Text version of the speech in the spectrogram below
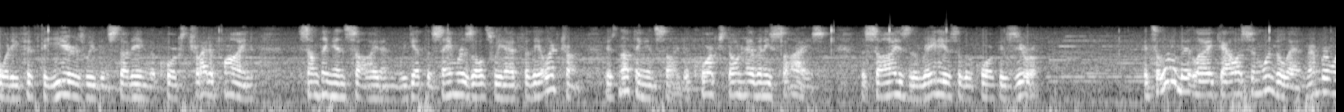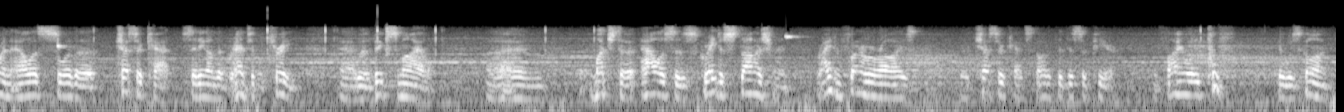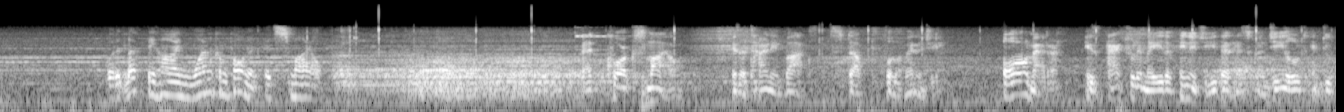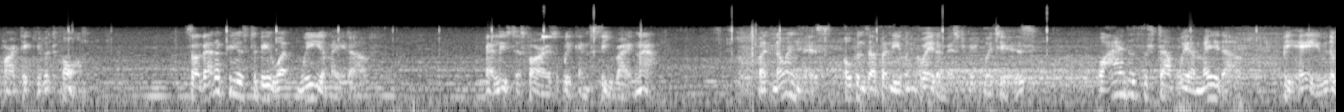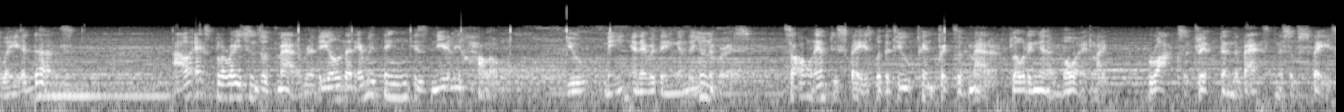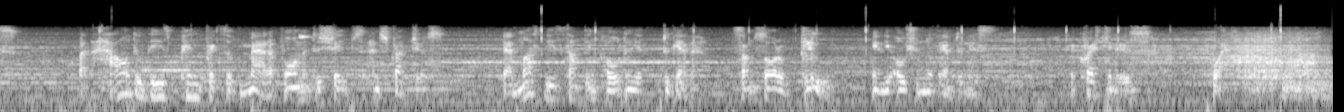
40, 50 years, we've been studying the quarks, try to find something inside, and we get the same results we had for the electron. There's nothing inside. The quarks don't have any size. The size, the radius of the quark is zero. It's a little bit like Alice in Wonderland. Remember when Alice saw the Cheshire cat sitting on the branch of a tree uh, with a big smile? Uh, and much to Alice's great astonishment, right in front of her eyes, the Cheshire cat started to disappear. And finally, poof, it was gone. But it left behind one component, its smile. That quark smile is a tiny box stuffed full of energy. All matter is actually made of energy that has congealed into particulate form. So that appears to be what we are made of, at least as far as we can see right now. But knowing this opens up an even greater mystery, which is, why does the stuff we are made of behave the way it does? Our explorations of matter reveal that everything is nearly hollow. You, me, and everything in the universe. It's all empty space with a few pinpricks of matter floating in a void like rocks adrift in the vastness of space. But how do these pinpricks of matter form into shapes and structures? There must be something holding it together, some sort of glue in the ocean of emptiness. The question is, what?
